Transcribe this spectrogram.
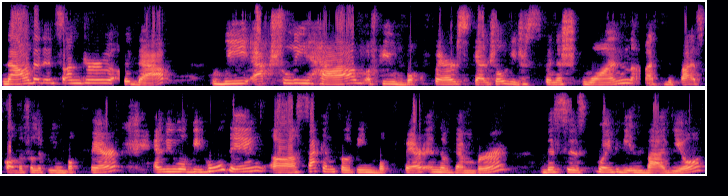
Now that it's under the DAP, we actually have a few book fairs scheduled. We just finished one at Lipa. It's called the Philippine Book Fair. And we will be holding a second Philippine Book Fair in November. This is going to be in Baguio.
